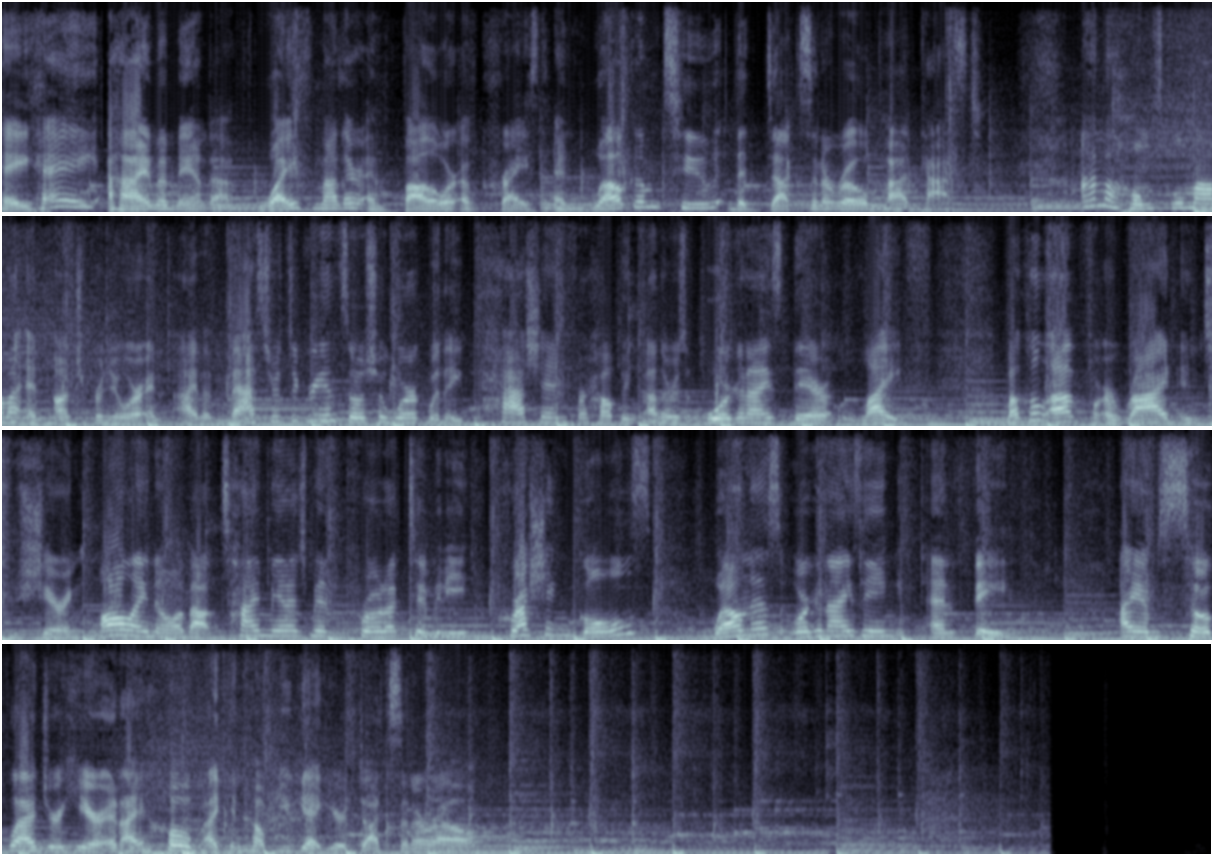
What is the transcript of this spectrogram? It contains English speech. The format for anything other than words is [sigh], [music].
Hey, hey, I'm Amanda, wife, mother, and follower of Christ, and welcome to the Ducks in a Row podcast. I'm a homeschool mama and entrepreneur, and I have a master's degree in social work with a passion for helping others organize their life. Buckle up for a ride into sharing all I know about time management, productivity, crushing goals, wellness, organizing, and faith. I am so glad you're here, and I hope I can help you get your ducks in a row.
